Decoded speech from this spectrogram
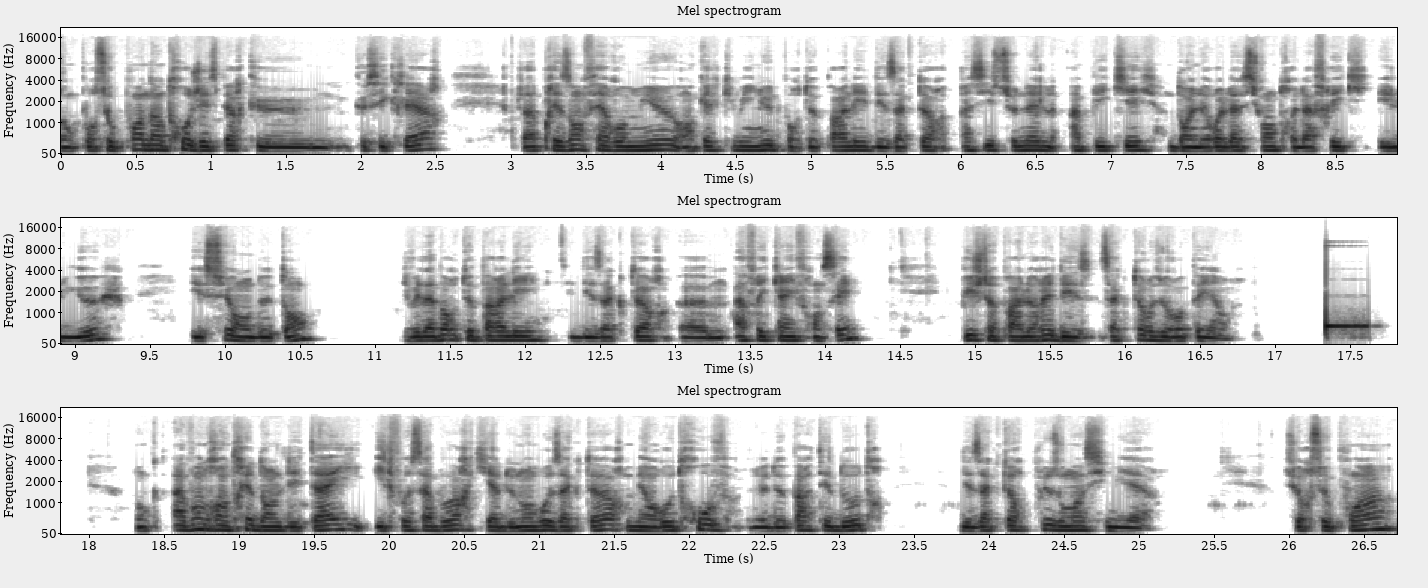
Donc pour ce point d'intro, j'espère que, c'est clair. Je vais à présent faire au mieux en quelques minutes pour te parler des acteurs institutionnels impliqués dans les relations entre l'Afrique et l'UE, et ce en deux temps. Je vais d'abord te parler des acteurs euh, africains et français, puis je te parlerai des acteurs européens. Donc avant de rentrer dans le détail, il faut savoir qu'il y a de nombreux acteurs, mais on retrouve de part et d'autre des acteurs plus ou moins similaires. Sur ce point,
